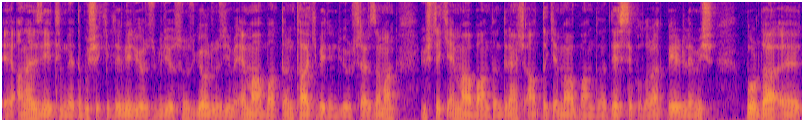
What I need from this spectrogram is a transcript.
e, analiz eğitimleri de bu şekilde veriyoruz biliyorsunuz. Gördüğünüz gibi EMA bandlarını takip edin diyoruz her zaman. Üstteki EMA bandını direnç, alttaki EMA bandını destek olarak belirlemiş. Burada e,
